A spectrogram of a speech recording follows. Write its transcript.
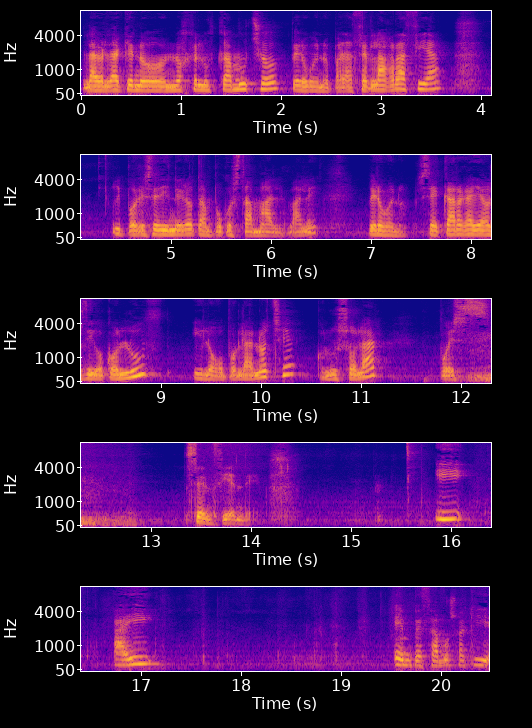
La verdad que no, no es que luzca mucho, pero bueno, para hacer la gracia y por ese dinero tampoco está mal, ¿vale? Pero bueno, se carga, ya os digo, con luz y luego por la noche, con luz solar, pues se enciende. Y ahí empezamos aquí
